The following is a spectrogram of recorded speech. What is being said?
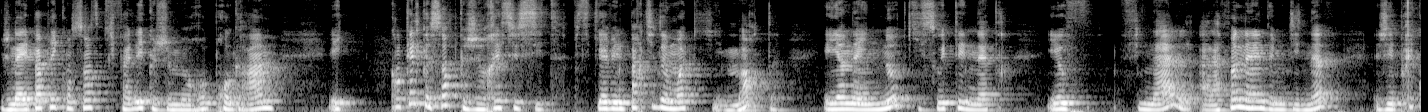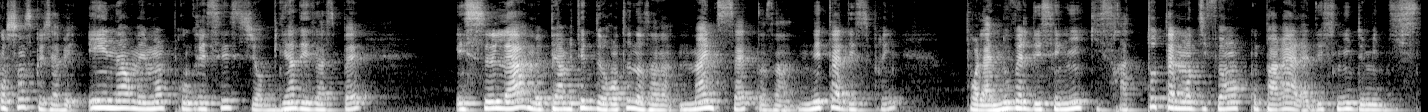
je n'avais pas pris conscience qu'il fallait que je me reprogramme et qu'en quelque sorte que je ressuscite. Puisqu'il y avait une partie de moi qui est morte et il y en a une autre qui souhaitait naître. Et au final, à la fin de l'année 2019, j'ai pris conscience que j'avais énormément progressé sur bien des aspects et cela me permettait de rentrer dans un mindset, dans un état d'esprit pour la nouvelle décennie qui sera totalement différent comparé à la décennie 2010.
